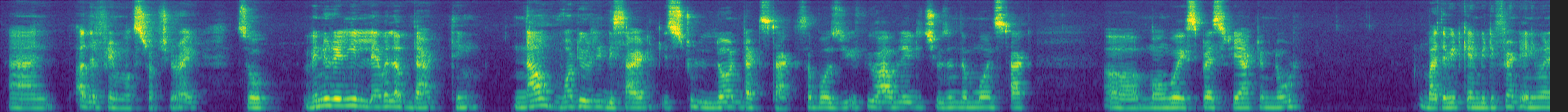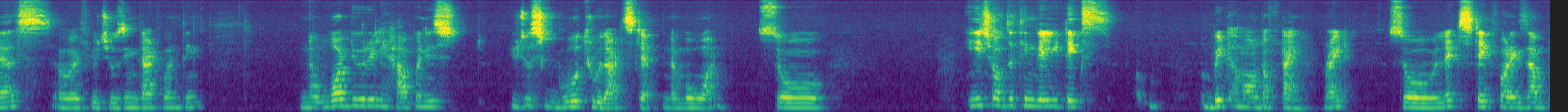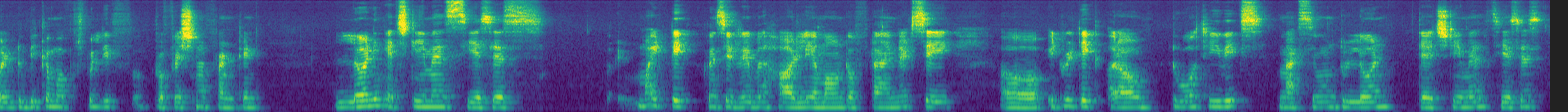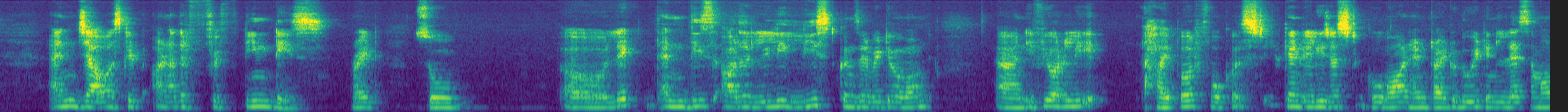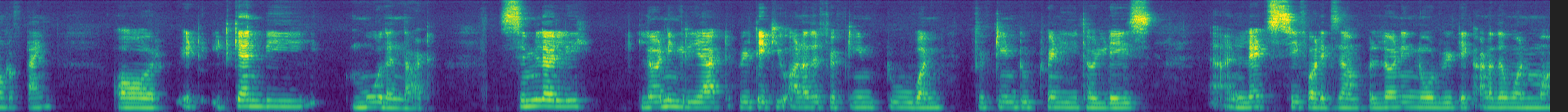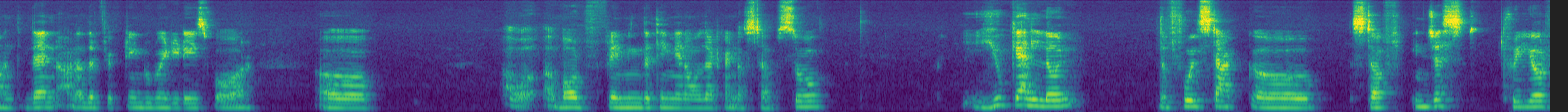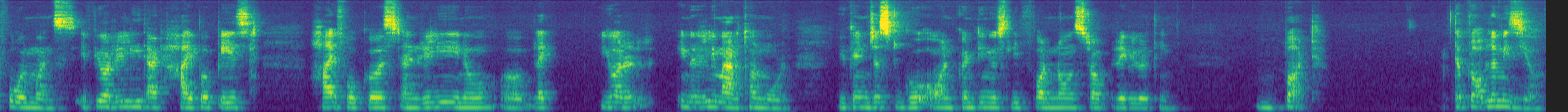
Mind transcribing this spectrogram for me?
and other framework structure, right? So when you really level up that thing, now what you really decide is to learn that stack. Suppose you, if you have really chosen the MERN stack, uh, Mongo, Express, React and Node, by the way, it can be different anyone else uh, if you're choosing that one thing now what do you really happen is you just go through that step number one. So each of the thing really takes a bit amount of time right? So let's take for example to become a fully professional front end learning html css might take considerable hardly amount of time. Let's say uh, it will take around two or three weeks maximum to learn the html css and javascript another 15 days right? So uh, let and these are the really least conservative amount. And if you are really hyper focused you can really just go on and try to do it in less amount of time or it it can be more than that. Similarly learning react will take you another 15 to 1 15 to 20 30 days and let's see for example learning node will take another one month then another 15 to 20 days for uh, uh, about framing the thing and all that kind of stuff. So you can learn the full stack uh, stuff in just three or four months. If you're really that hyper paced high focused and really you know uh, like you are in a really marathon mode you can just go on continuously for non-stop regular thing. But the problem is here.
